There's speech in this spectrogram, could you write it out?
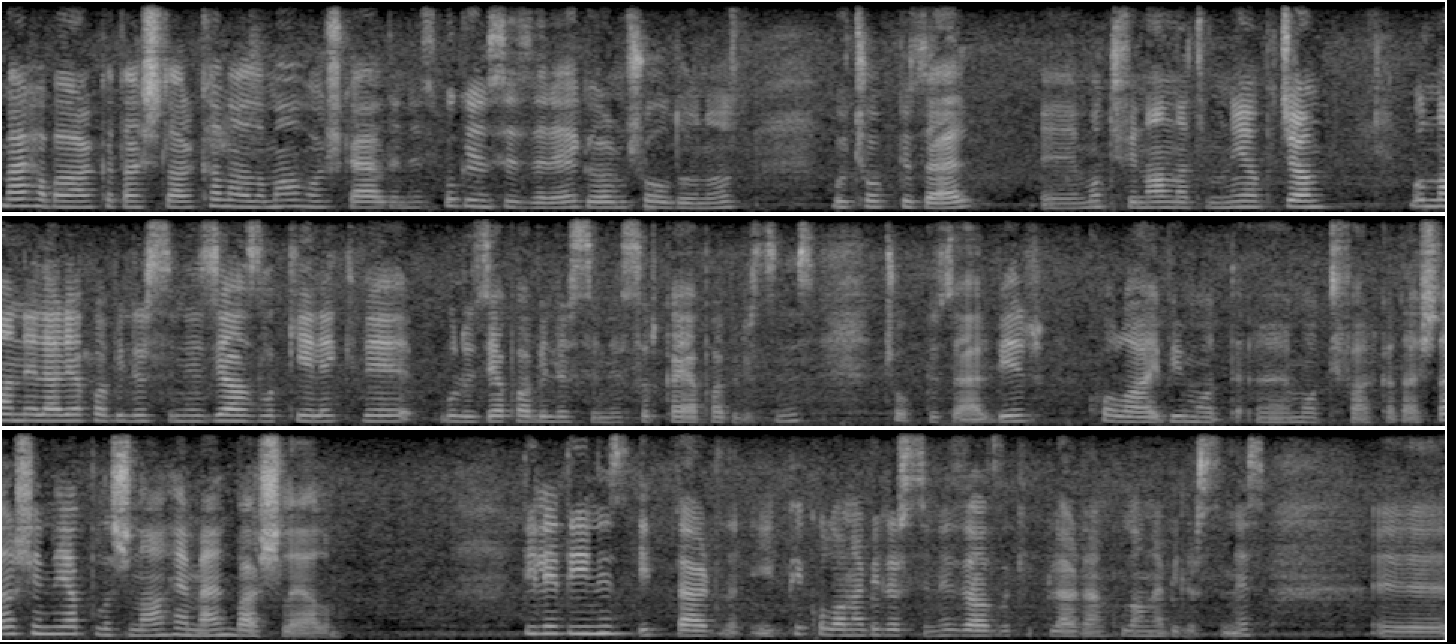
Merhaba arkadaşlar kanalıma hoş geldiniz. Bugün sizlere görmüş olduğunuz bu çok güzel e, motifin anlatımını yapacağım. Bundan neler yapabilirsiniz? Yazlık yelek ve bluz yapabilirsiniz. Hırka yapabilirsiniz. Çok güzel bir kolay bir e, motif arkadaşlar. Şimdi yapılışına hemen başlayalım. Dilediğiniz iplerden ipi kullanabilirsiniz. Yazlık iplerden kullanabilirsiniz. Ee,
